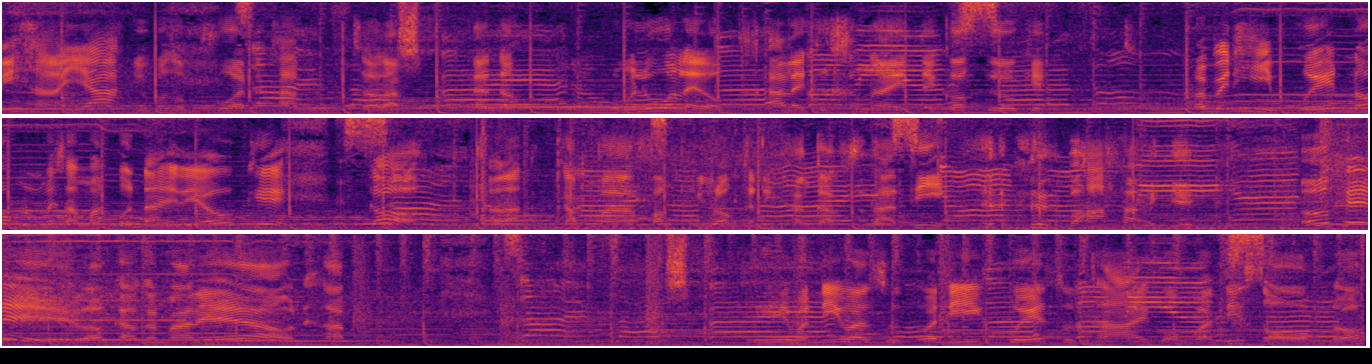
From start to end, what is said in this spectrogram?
ที่หายากอยู่พอสมควรนะครับสำหรับนั้นเนาะผมไม่รู้ว่าอะไรหรอกอะไรคือข้างในแต่ก็คือโอเคมันเป็นหีบเควสเนาะมันไม่สามารถเปิดได้แล้วโอเค ก็เอาล่ะกลับมาฟังเพลงร็อกกันอีกครั้งกับสถานที่บาร์โอเคโอเค เรากลับกันมาแล้วนะครับนี่วันนี้วันสุดวันนี้เควสสุดท้ายของวันที่สองเนาะ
